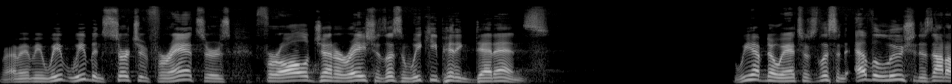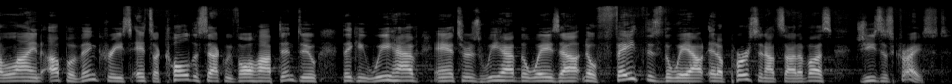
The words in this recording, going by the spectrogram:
Right? I mean, we've, we've been searching for answers for all generations. Listen, we keep hitting dead ends. We have no answers. Listen, evolution is not a line up of increase. It's a cul de sac we've all hopped into thinking we have answers, we have the ways out. No, faith is the way out in a person outside of us, Jesus Christ.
